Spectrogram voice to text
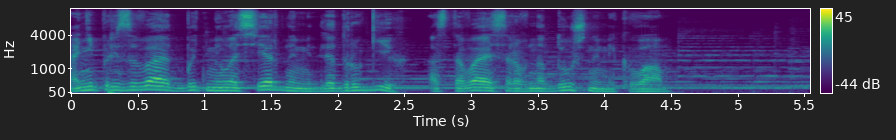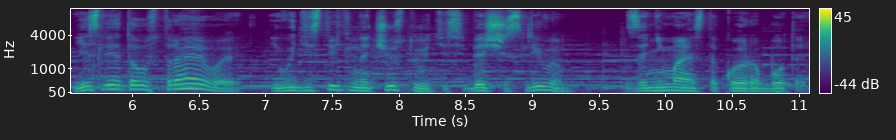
Они призывают быть милосердными для других, оставаясь равнодушными к вам. Если это устраивает, и вы действительно чувствуете себя счастливым, занимаясь такой работой,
